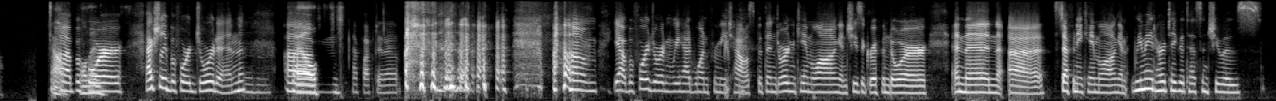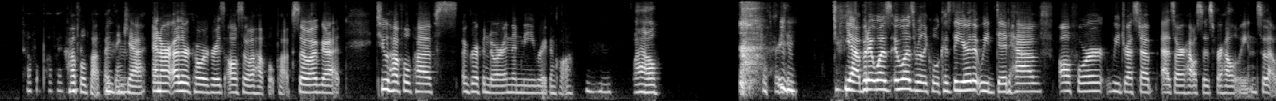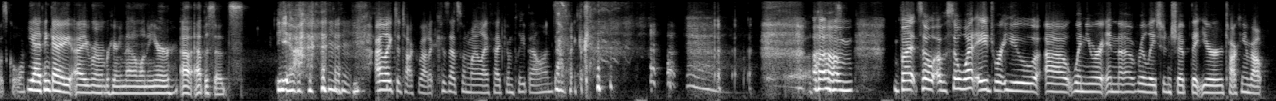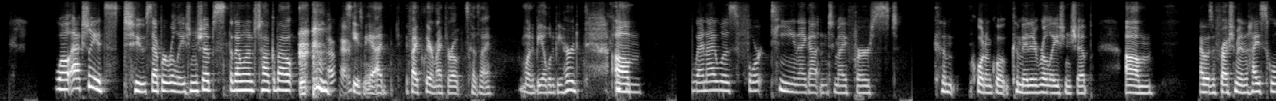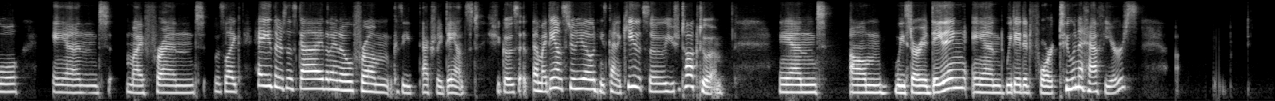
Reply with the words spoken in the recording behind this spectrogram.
true. Oh, uh, well before actually before Jordan. Well. Um, I fucked it up. um, yeah, before Jordan, we had one from each house, but then Jordan came along and she's a Gryffindor, and then uh, Stephanie came along and we made her take the test and she was Hufflepuff, I think. Hufflepuff, I think, Mhm. yeah. And our other coworker is also a Hufflepuff. So I've got two Hufflepuffs, a Gryffindor, and then me, Ravenclaw. Mhm. Wow. That's crazy. Yeah, but it was it was really cool because the year that we did have all four, we dressed up as our houses for Halloween, so that was cool. yeah, I think I, I remember hearing that on one of your uh, episodes. Yeah, I like to talk about it because that's when my life had complete balance. Oh my god. um, but so so what age were you uh, when you were in the relationship that you're talking about? Well, actually, it's two separate relationships that I wanted to talk about. okay. Excuse me. I, if I clear my throat, it's because I want to be able to be heard. Um, when I was 14, I got into my first com- quote unquote committed relationship. Um, I was a freshman in high school, and my friend was like, Hey, there's this guy that I know from, because he actually danced. She goes at my dance studio, and he's kind of cute, so you should talk to him. And um, we started dating, and we dated for two and a half years.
